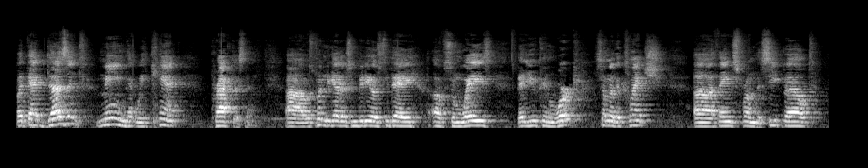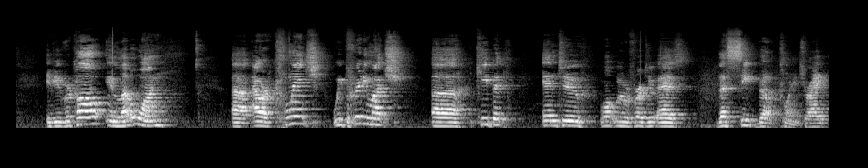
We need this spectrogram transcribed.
But that doesn't mean that we can't practice them. Uh, I was putting together some videos today of some ways that you can work some of the clinch uh, things from the seatbelt. If you recall, in level one, uh, our clinch, we pretty much uh, keep it into what we refer to as the seatbelt clinch, right?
